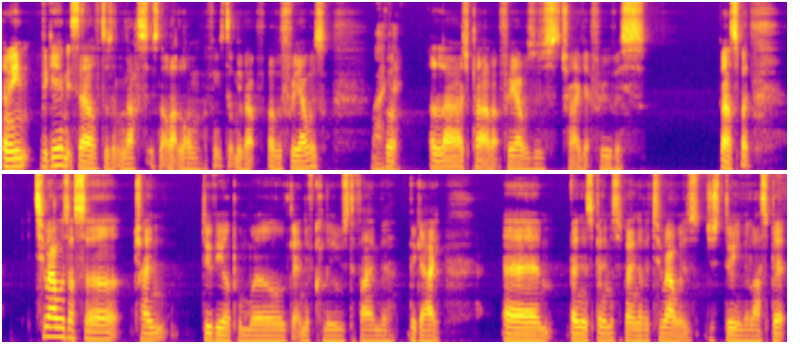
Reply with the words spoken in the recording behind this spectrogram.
It. I mean, the game itself doesn't last. It's not that long. I think it's took me about over three hours. Right, But a large part of that three hours was try to get through this. Well, spent two hours or so trying to do the open world, get enough clues to find the, the guy. Um, then I spent, must have spent another two hours just doing the last bit.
